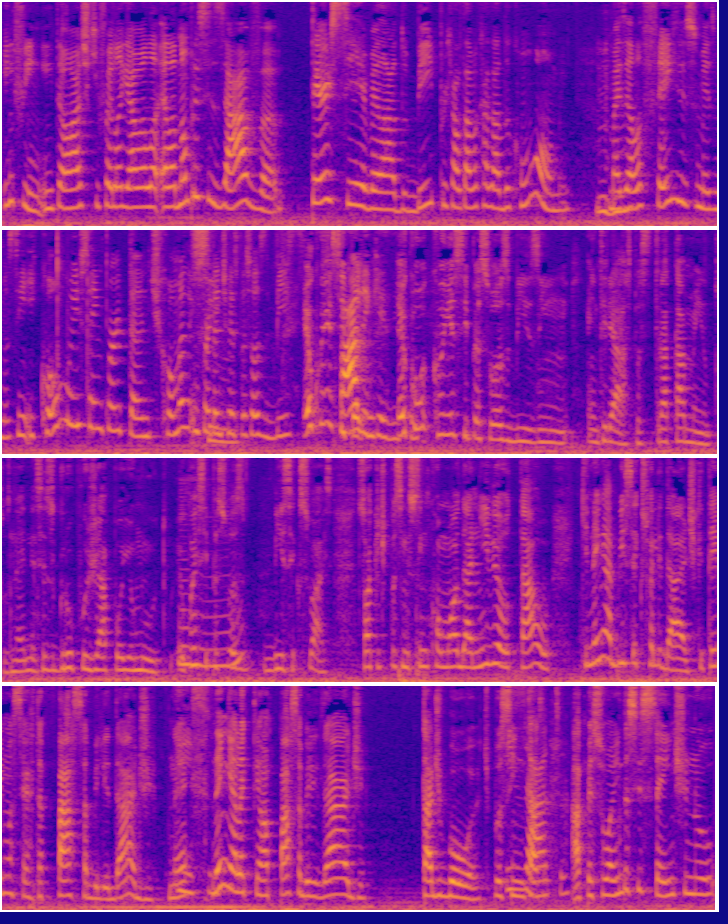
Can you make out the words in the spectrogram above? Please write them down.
Enfim, então acho que foi legal. Ela, ela não precisava ter se revelado bi porque ela tava casada com um homem. Mas ela fez isso mesmo assim. E como isso é importante. Como é importante Sim. que as pessoas bis Eu conheci, falem que existem. eu co- conheci pessoas bis em, entre aspas, tratamentos, né? Nesses grupos de apoio mútuo. Eu Uhum. conheci pessoas bissexuais. Só que, tipo assim, isso incomoda a nível tal que nem a bissexualidade, que tem uma certa passabilidade, né? Isso. Nem ela que tem uma passabilidade tá de boa. Tipo assim, tá- a pessoa ainda se sente no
